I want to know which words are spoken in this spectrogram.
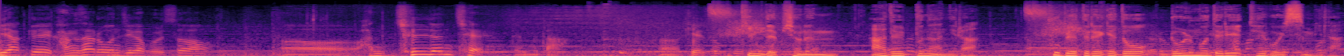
이 학교에 강사로 온 지가 벌써 어, 한 7년째 됩니다. 어, 계속 김 대표는 아들뿐 아니라 후배들에게도 롤모델이 되고 있습니다.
